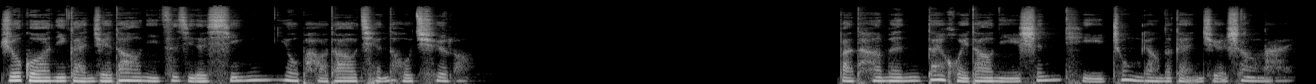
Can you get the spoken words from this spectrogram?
如果你感觉到你自己的心又跑到前头去了。把它们带回到你身体重量的感觉上来，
